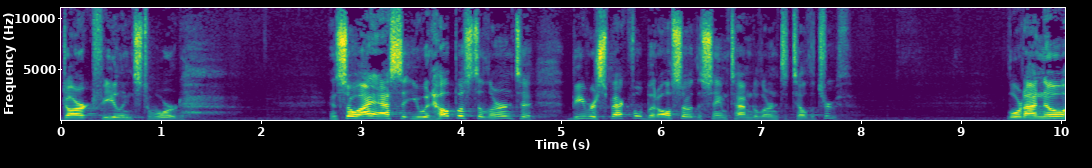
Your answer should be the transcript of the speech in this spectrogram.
dark feelings toward. And so I ask that you would help us to learn to be respectful, but also at the same time to learn to tell the truth. Lord, I know,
